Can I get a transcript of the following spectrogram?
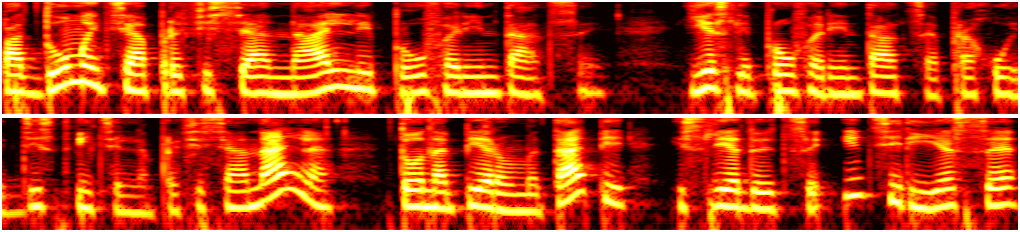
Подумайте о профессиональной профориентации. Если профориентация проходит действительно профессионально, то на первом этапе исследуются интересы,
